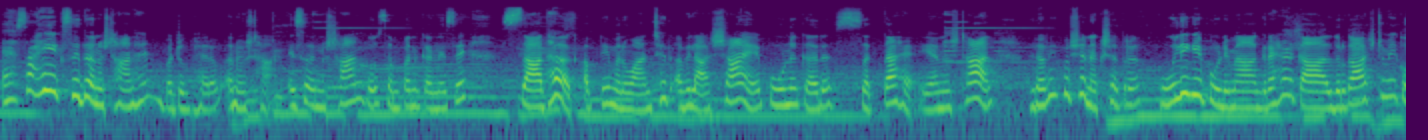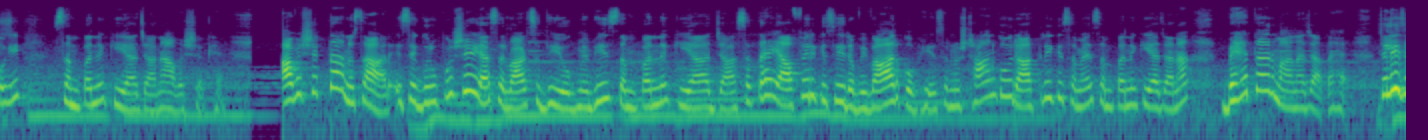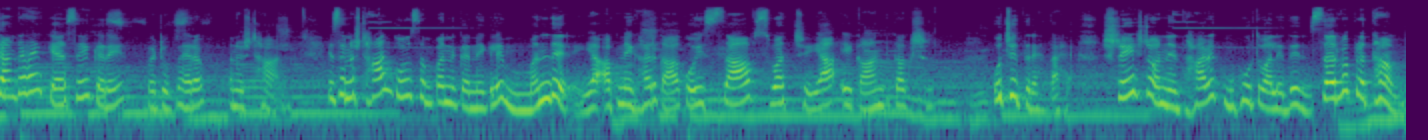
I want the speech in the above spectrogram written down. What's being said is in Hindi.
ऐसा ही एक सिद्ध अनुष्ठान है, बटुक भैरव अनुष्ठान। इस अनुष्ठान को संपन्न करने से साधक अपनी मनोवांछित अभिलाषाएँ पूर्ण कर सकता है। यह अनुष्ठान रवि पुष्य नक्षत्र, होली की पूर्णिमा, ग्रहण काल, दुर्गाष्टमी को ही संपन्न किया जाना आवश्यक है। आवश्यकता अनुसार इसे गुरु पुष्य या सर्वार सिद्धि योग में भी संपन्न किया जा सकता है, या फिर किसी रविवार को भी इस अनुष्ठान को रात्रि के समय संपन्न किया जाना बेहतर माना जाता है। चलिए जानते हैं कैसे करें बटुक भैरव अनुष्ठान। इस अनुष्ठान को संपन्न करने के लिए मंदिर या अपने घर का कोई साफ़, स्वच्छ या एकांत कक्ष उचित रहता है। श्रेष्ठ और निर्धारित मुहूर्त वाले दिन सर्वप्रथम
